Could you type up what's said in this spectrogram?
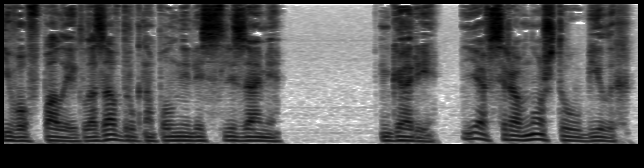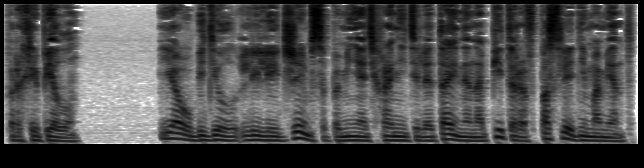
Его впалые глаза вдруг наполнились слезами. «Гарри, я все равно, что убил их», – прохрипел он. «Я убедил Лили и Джеймса поменять хранителя тайны на Питера в последний момент.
